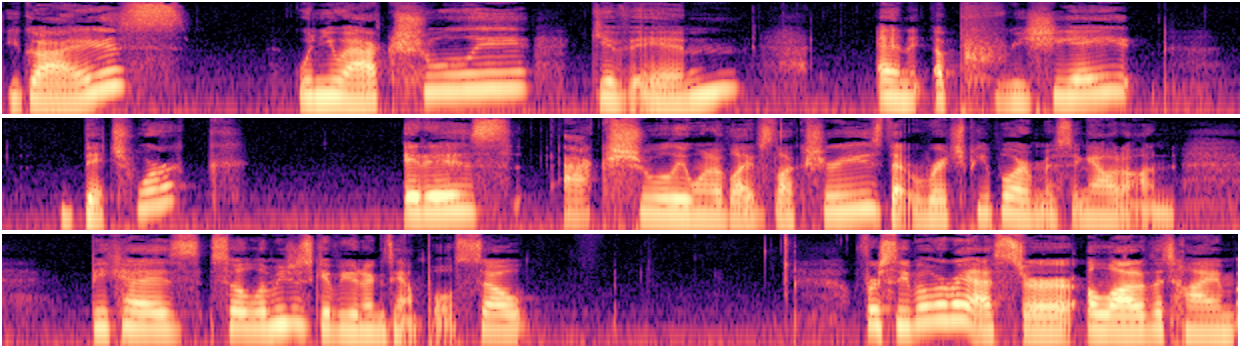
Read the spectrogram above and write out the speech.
You guys, when you actually give in and appreciate bitch work, it is actually one of life's luxuries that rich people are missing out on. Because, so let me just give you an example. So, for Sleepover by Esther, a lot of the time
